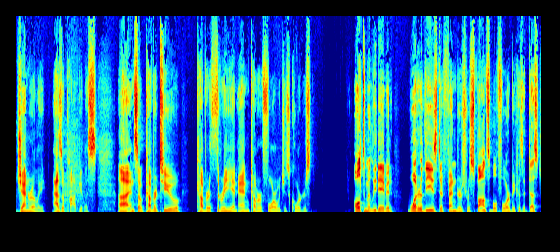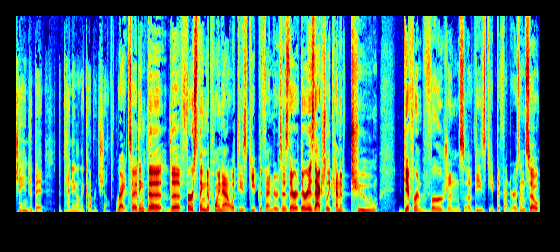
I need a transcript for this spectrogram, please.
generally as a populace. Uh, and so cover two, cover three, and, and cover four, which is quarters. Ultimately, David, what are these defenders responsible for? Because it does change a bit depending on the coverage shell. Right. So I think the the first thing to point out with these deep defenders is there there is actually kind of two different versions of these deep defenders. And so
